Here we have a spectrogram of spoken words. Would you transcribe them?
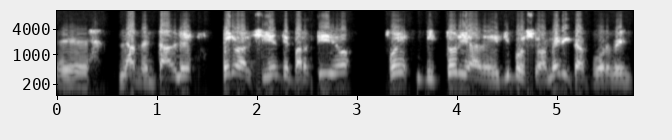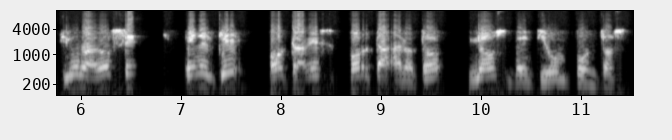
eh, lamentable, pero al siguiente partido fue victoria del equipo de Sudamérica por 21 a 12, en el que otra vez Porta anotó los 21 puntos.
